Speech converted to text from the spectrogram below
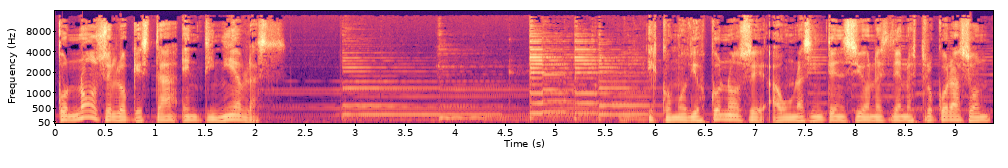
Conoce lo que está en tinieblas. Y como Dios conoce aún las intenciones de nuestro corazón,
